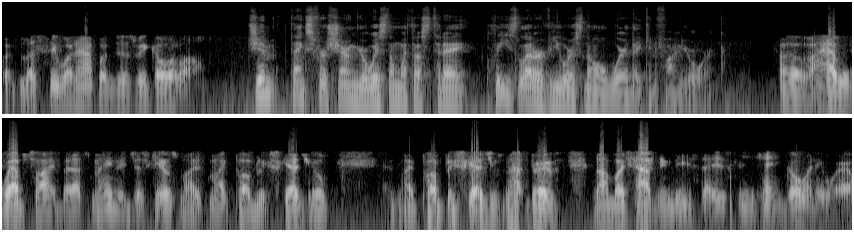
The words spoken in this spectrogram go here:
But let's see what happens as we go along. Jim, thanks for sharing your wisdom with us today. Please let our viewers know where they can find your work. Uh, I have a website, but that's mainly just gives my my public schedule, and my public schedule is not very not much happening these days because you can't go anywhere,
